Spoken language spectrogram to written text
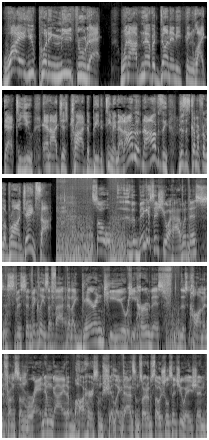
Why are you putting me through that? When I've never done anything like that to you, and I just tried to be the teammate. Now, now obviously, this is coming from LeBron James' side. So the biggest issue I have with this specifically is the fact that I guarantee you he heard this this comment from some random guy at a bar or some shit like that in some sort of social situation,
